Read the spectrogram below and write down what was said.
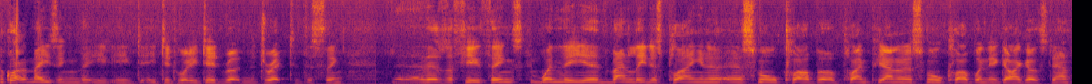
Quite amazing that he, he, he did what he did, wrote and directed this thing. Uh, there's a few things when the, uh, the band leader's playing in a, in a, small club or playing piano in a small club when the guy goes down.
